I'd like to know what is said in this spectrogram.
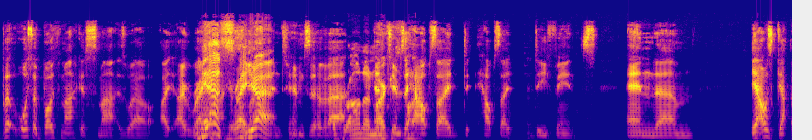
but also both Marcus Smart as well. I, I rate Yes, right. Yeah. in terms of uh, LeBron on in terms Smart. of help side help side defense and um, yeah, I was gut-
